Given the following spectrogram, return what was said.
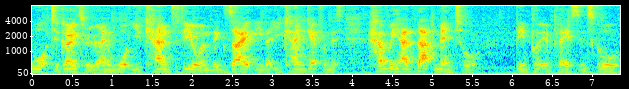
what to go through and what you can feel and the anxiety that you can get from this? Have we had that mentor being put in place in school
